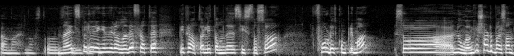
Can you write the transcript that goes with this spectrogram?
ah, Nei, nå står Nei, det spiller ingen rolle det, for at det, vi prata litt om det sist også. Får du et kompliment, så noen ganger så er det bare sånn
